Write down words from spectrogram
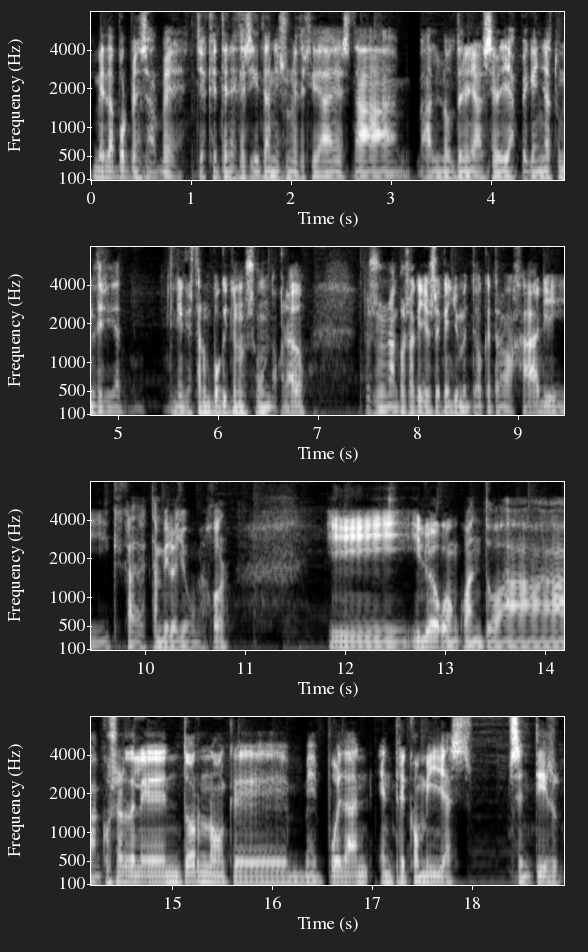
me da por pensar, ve, es que te necesitan y su necesidad está, al no tener, al ser ellas pequeñas, tu necesidad tiene que estar un poquito en un segundo grado. Pues es una cosa que yo sé que yo me tengo que trabajar y que cada vez también lo llevo mejor. Y, y luego, en cuanto a cosas del entorno que me puedan, entre comillas, sentir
